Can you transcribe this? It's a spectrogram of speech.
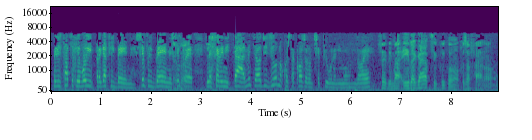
per il fatto che voi pregate il bene, sempre il bene, sempre Esatto. la serenità, mentre oggigiorno questa cosa non c'è più nel mondo. Eh? Senti, ma i ragazzi qui come- cosa fanno?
